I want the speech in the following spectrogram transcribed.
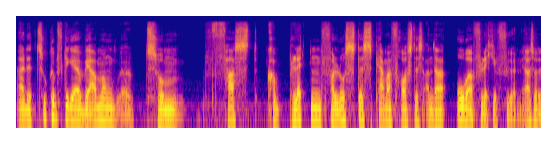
eine zukünftige Erwärmung äh, zum fast kompletten Verlust des Permafrostes an der Oberfläche führen. Ja, also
